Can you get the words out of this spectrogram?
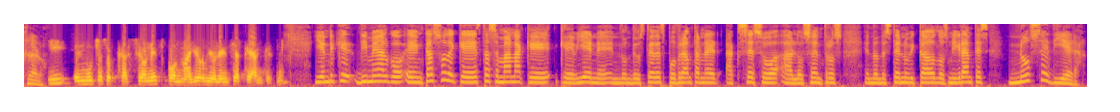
Claro. y en muchas ocasiones con mayor violencia que antes ¿no? Y Enrique, dime algo, en caso de que esta semana que, que viene, en donde ustedes podrán tener acceso a los centros en donde estén ubicados los migrantes, no se diera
